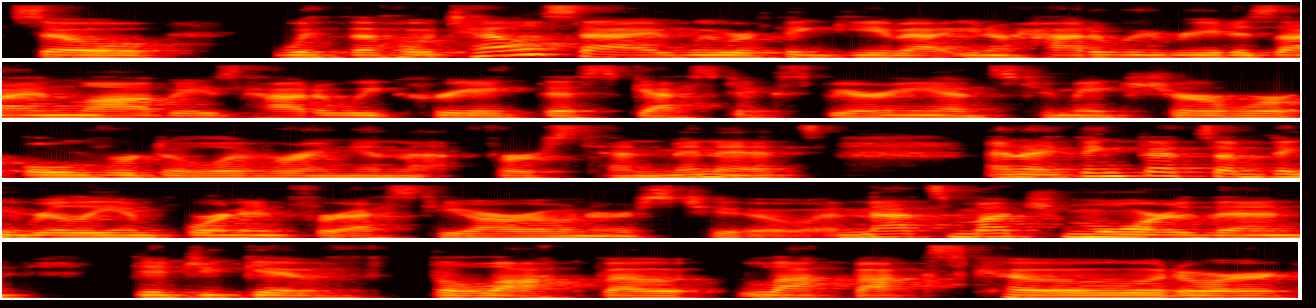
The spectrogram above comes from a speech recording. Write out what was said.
So with the hotel side, we were thinking about, you know, how do we redesign lobbies? How do we create this guest experience to make sure we're over delivering in that first 10 minutes? And I think that's something really important for STR owners too. And that's much more than did you give the lockbox lockbox code or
